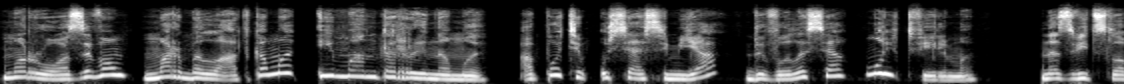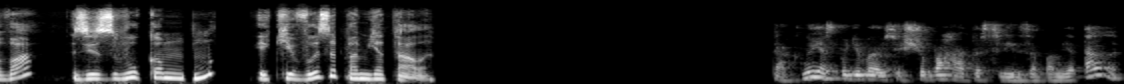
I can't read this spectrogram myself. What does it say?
морозивом, мармеладками і мандаринами, а потім уся сім'я дивилася мультфільми. Назвіть слова зі звуком М, які ви запам'ятали. Так, ну я сподіваюся, що багато слів запам'ятали.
